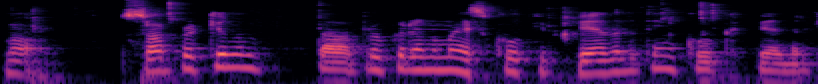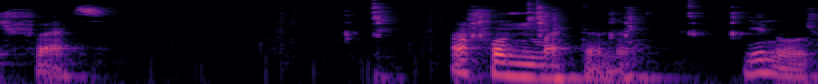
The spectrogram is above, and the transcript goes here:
Bom, só porque eu não tava procurando mais coco e pedra, tem coco e pedra que faz. Olha a fome me matando, ó. De novo.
